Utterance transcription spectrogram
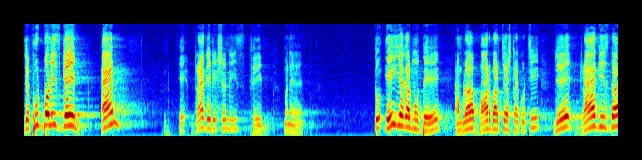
যে football is game and drug addiction is fame. মানে তো এই জায়গার মধ্যে আমরা বারবার চেষ্টা করছি যে drug is the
